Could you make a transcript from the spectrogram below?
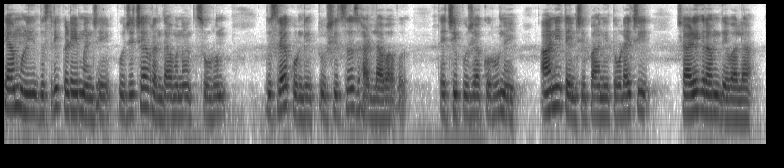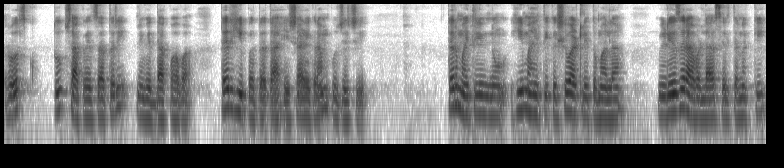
त्यामुळे दुसरीकडे म्हणजे पूजेच्या वृंदावनात सोडून दुसऱ्या कुंडीत तुळशीचं झाड लावावं. त्याची पूजा करू नये आणि त्यांची पाने तोडायची. शाळीग्राम देवाला रोज तूप साखरेचा तरी निवेद दाखवावा. तर ही पद्धत आहे शाळीग्राम पूजेची. तर मैत्रिणींनो ही माहिती कशी वाटली तुम्हाला? व्हिडिओ जर आवडला असेल तर नक्की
